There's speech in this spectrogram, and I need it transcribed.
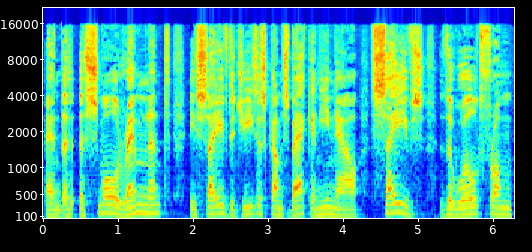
and a, a small remnant is saved. Jesus comes back, and he now saves the world from,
